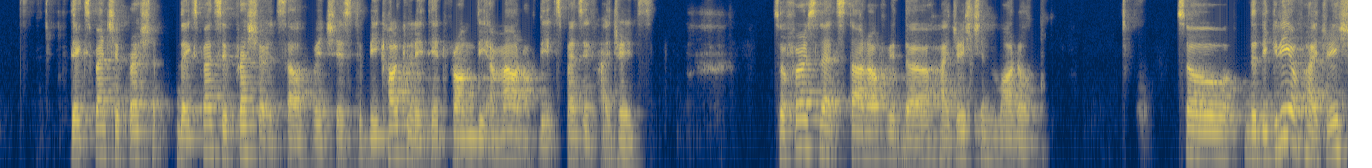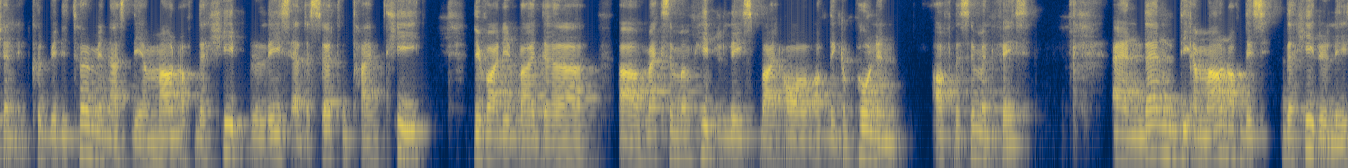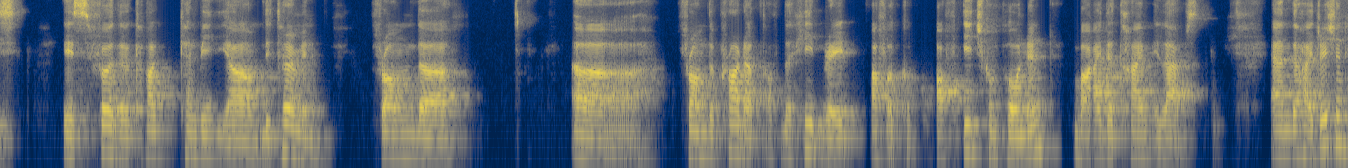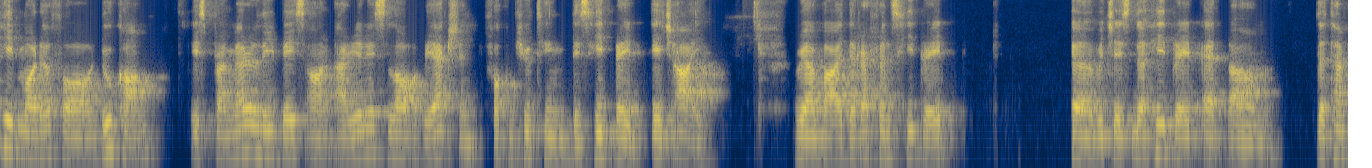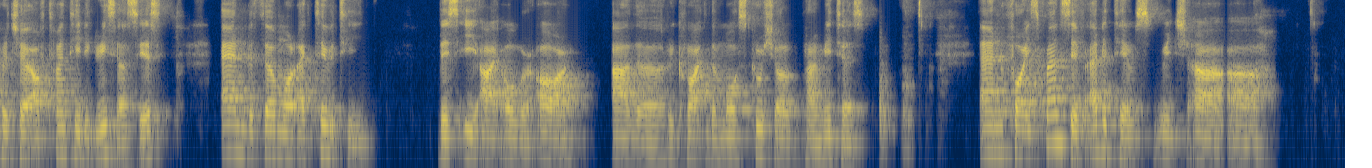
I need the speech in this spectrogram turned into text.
the expansive pressure, the expansive pressure itself, which is to be calculated from the amount of the expansive hydrates. So first, let's start off with the hydration model. So the degree of hydration could be determined as the amount of the heat released at a certain time t divided by the uh, maximum heat released by all of the component of the cement phase. And then the amount of this the heat release is further can be um, determined from the uh, from the product of the heat rate of, a, of each component by the time elapsed. And the hydration heat model for DUCOM is primarily based on Arrhenius law of reaction for computing this heat rate HI, whereby the reference heat rate, uh, which is the heat rate at um, the temperature of 20 degrees Celsius, and the thermal activity, this EI over R, are the required the most crucial parameters. And for expensive additives, which are uh,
